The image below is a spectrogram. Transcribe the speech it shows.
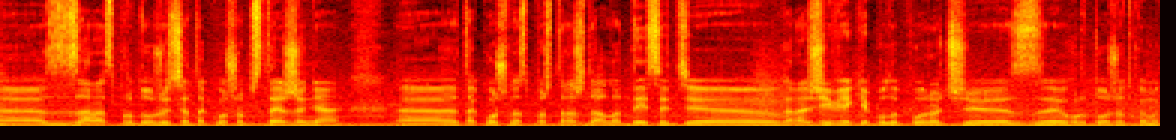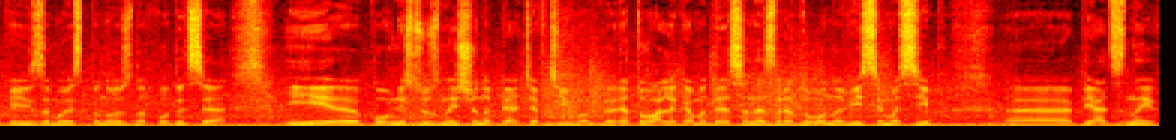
Е, Зараз продовжується також обстеження. Е, Також у нас постраждало 10 е, гаражів, які були поруч з гуртожитком, який за моєю спиною знаходиться, і повністю знищено 5 автівок. Рятувальниками ДСНС врятовано 8 осіб, 5 з них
